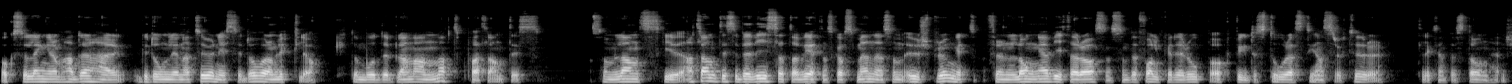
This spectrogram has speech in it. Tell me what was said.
Och så länge de hade den här gudomliga naturen i sig, då var de lyckliga. Och de bodde bland annat på Atlantis. Som Lantz skriver, Atlantis är bevisat av vetenskapsmännen som ursprunget för den långa vita rasen som befolkade Europa och byggde stora stenstrukturer, till exempel Stonehenge.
